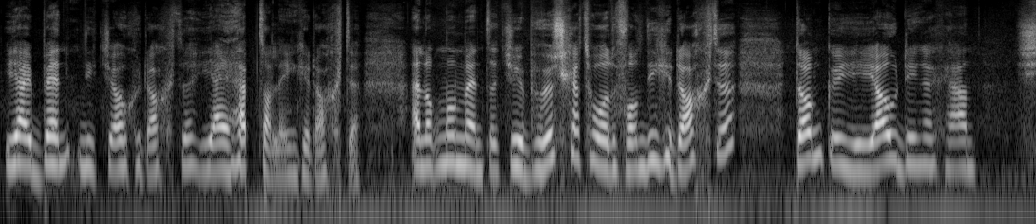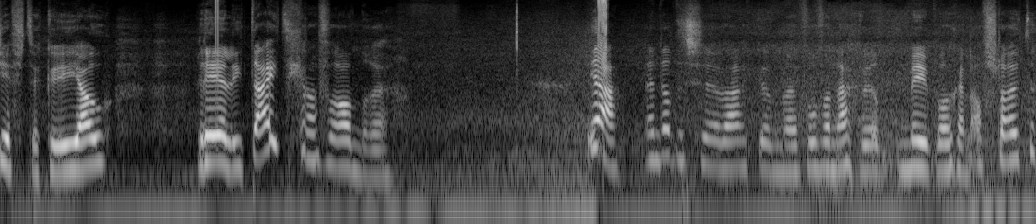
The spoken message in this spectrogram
Jij bent niet jouw gedachten, jij hebt alleen gedachten. En op het moment dat je bewust gaat worden van die gedachten, dan kun je jouw dingen gaan Kun je jouw realiteit gaan veranderen. Ja, en dat is eh, waar ik hem eh, voor vandaag mee wil gaan afsluiten.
